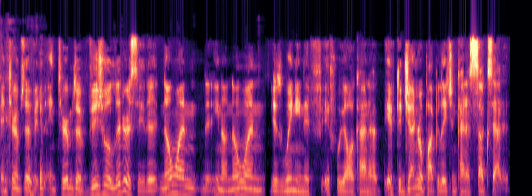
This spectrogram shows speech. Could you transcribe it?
in terms of in terms of visual literacy, there, no one, you know, no one is winning if if we all kind of if the general population kind of sucks at it.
